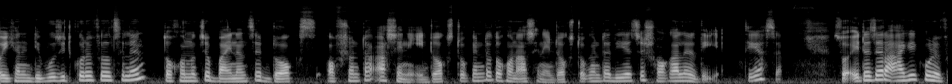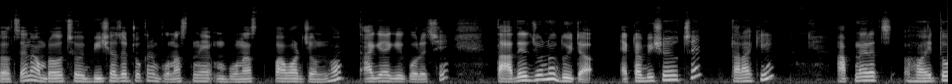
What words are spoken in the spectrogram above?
ওইখানে ডিপোজিট করে ফেলছিলেন, তখন হচ্ছে বাইন্যান্সের ডক্স অপশনটা আসেনি। এই ডক্স টোকেনটা তখন আসেনি। ডক্স টোকেনটা দিয়েছে সকালের দিকে, ঠিক আছে? সো এটা যারা আগে করে ফেলছেন, আমরা হচ্ছে ওই বিশ হাজার টোকেন বোনাস নে বোনাস পাওয়ার জন্য আগে আগে করেছি। তাদের জন্য দুইটা। একটা বিষয় হচ্ছে, তারা কি আপনারা হয়তো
